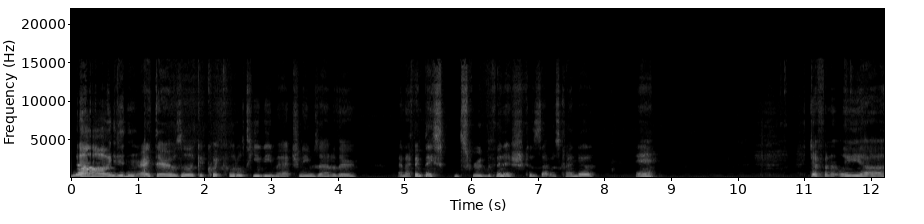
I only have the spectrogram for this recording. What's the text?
No, he didn't right there. It was like a quick little TV match and he was out of there. And I think they screwed the finish because that was kind of eh. Definitely uh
